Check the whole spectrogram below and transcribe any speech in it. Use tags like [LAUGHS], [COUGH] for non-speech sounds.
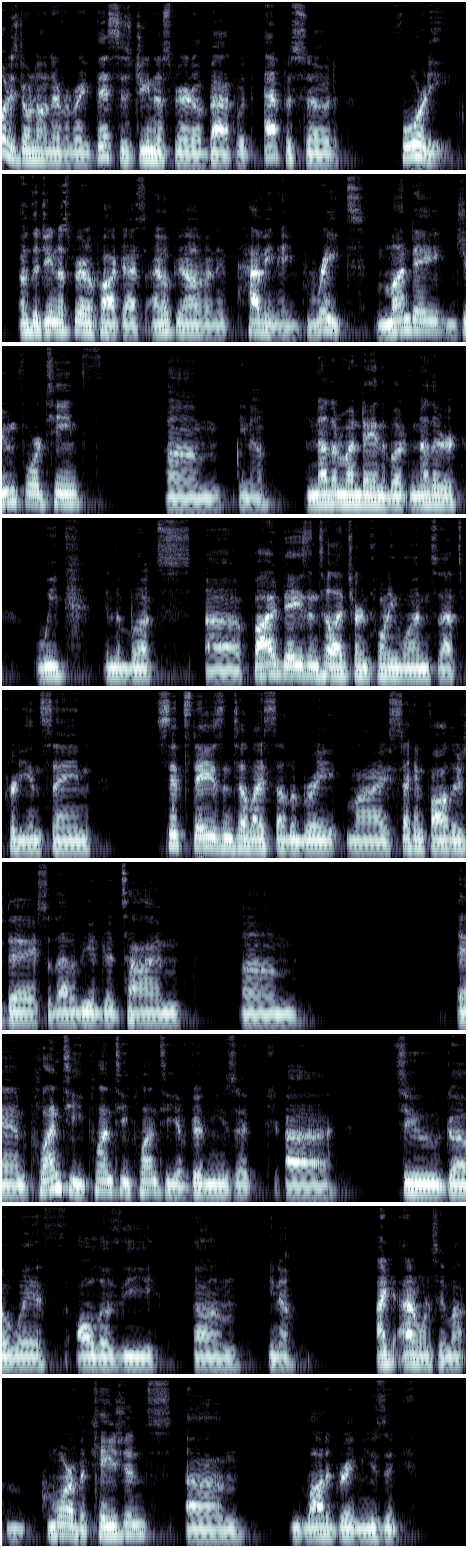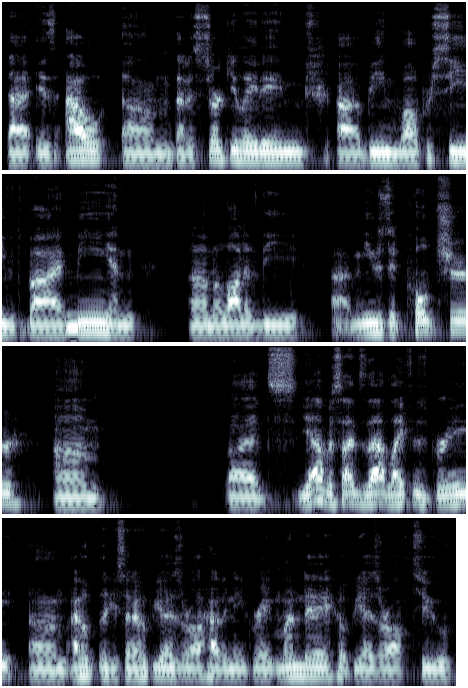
What is going on, everybody? This is Gino Spirito back with episode 40 of the Gino Spirito podcast. I hope you're having, having a great Monday, June 14th. Um, you know, another Monday in the book, another week in the books. Uh, five days until I turn 21, so that's pretty insane. Six days until I celebrate my second Father's Day, so that'll be a good time. Um, and plenty, plenty, plenty of good music uh, to go with all of the, um, you know, I, I don't want to say my, more of occasions. Um, a lot of great music that is out, um, that is circulating, uh, being well perceived by me and um, a lot of the uh, music culture. Um, but yeah, besides that, life is great. Um, I hope, like you said, I hope you guys are all having a great Monday. Hope you guys are off to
